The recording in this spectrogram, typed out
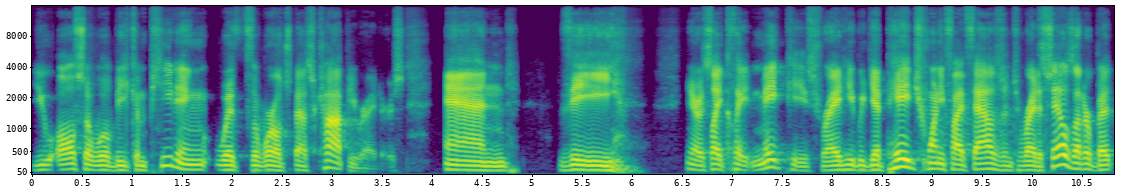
you also will be competing with the world's best copywriters. And the you know, it's like Clayton Makepeace, right? He would get paid 25,000 to write a sales letter, but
